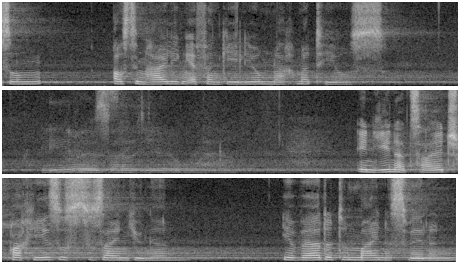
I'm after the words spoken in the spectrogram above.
Lesung aus dem heiligen Evangelium nach Matthäus. In jener Zeit sprach Jesus zu seinen Jüngern, ihr werdet um meines Willen,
